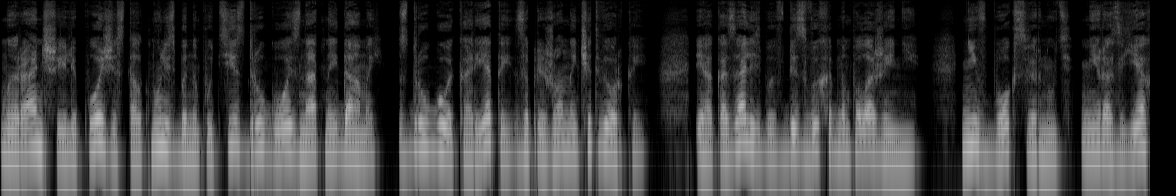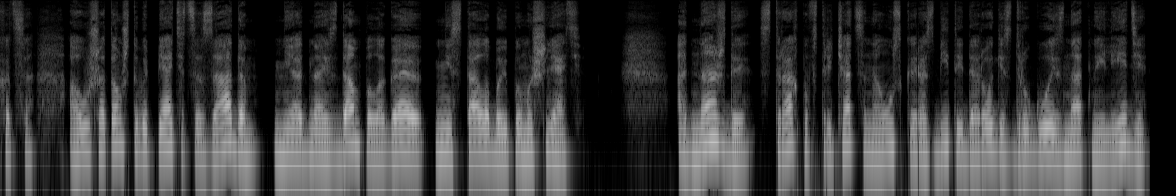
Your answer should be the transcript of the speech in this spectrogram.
мы раньше или позже столкнулись бы на пути с другой знатной дамой, с другой каретой, запряженной четверкой, и оказались бы в безвыходном положении, Ни в бок свернуть, ни разъехаться, а уж о том, чтобы пятиться задом, ни одна из дам, полагаю, не стала бы и помышлять. Однажды страх повстречаться на узкой разбитой дороге с другой знатной леди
